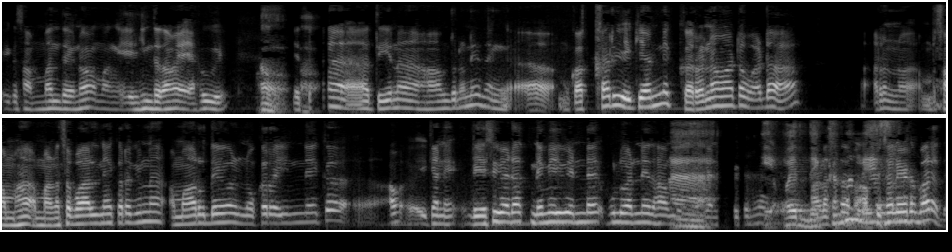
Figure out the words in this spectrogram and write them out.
ඒක සම්බන්ධ වෙනවා. මම ඒ හින්දා තමයි ඇහුවේ. එතන තියෙන හාමුදුරනේ දැන් මොකක් හරි ඒ කියන්නේ කරනවට වඩා අර සමහර මනස පාලනය කරගෙන අමාරු දේවල් නොකර ඉන්න එක ඒ කියන්නේ ලේසි වැඩක් නෙමෙයි වෙන්න පුළුවන් නේද හාමුදුරනේ? ඔය දෙකම බරද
